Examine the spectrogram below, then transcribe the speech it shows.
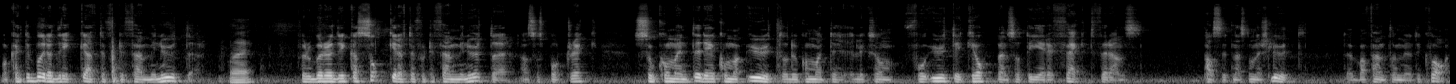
Man kan inte börja dricka efter 45 minuter. Nej. För att börja dricka socker efter 45 minuter, alltså sportdryck, så kommer inte det komma ut och du kommer inte liksom få ut det i kroppen så att det ger effekt förrän passet nästan är slut. Det är bara 15 minuter kvar.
